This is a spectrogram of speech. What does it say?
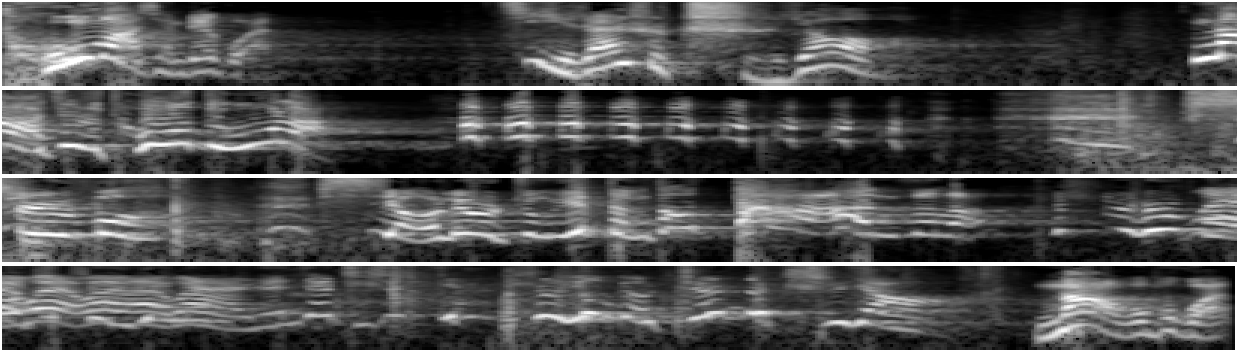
图嘛先别管，既然是吃药，那就是投毒了。师傅，小六终于等到大案子了。师傅，喂喂喂喂人家只是假设，有没有真的吃药？那我不管，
